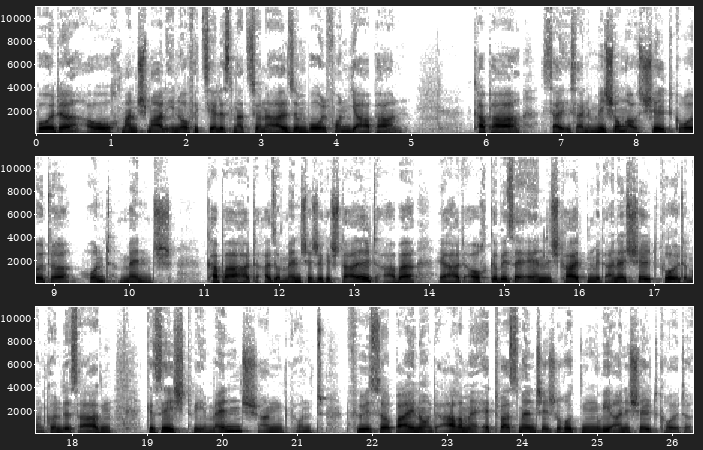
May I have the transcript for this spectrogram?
wurde auch manchmal inoffizielles Nationalsymbol von Japan. Kappa ist eine Mischung aus Schildkröte und Mensch. Kappa hat also menschliche Gestalt, aber er hat auch gewisse Ähnlichkeiten mit einer Schildkröte. Man könnte sagen, Gesicht wie Mensch und Füße, Beine und Arme etwas menschlich, Rücken wie eine Schildkröte.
